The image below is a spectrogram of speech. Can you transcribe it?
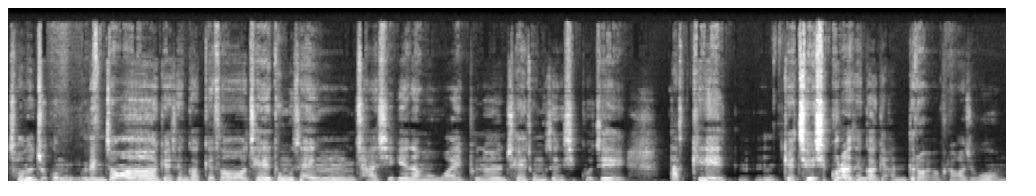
저는 조금 냉정하게 생각해서 제 동생 자식이나 뭐 와이프는 제 동생 식구지 딱히 이렇게 제 식구라는 생각이 안 들어요. 그래가지고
